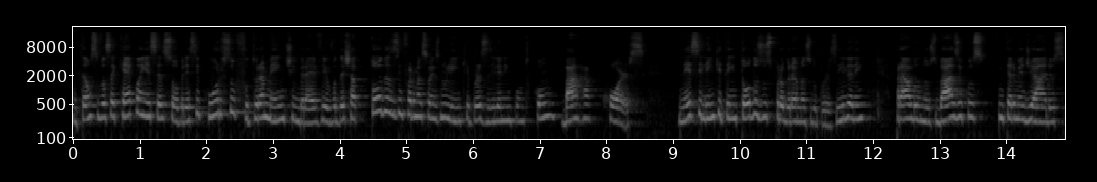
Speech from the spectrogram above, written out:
Então, se você quer conhecer sobre esse curso, futuramente, em breve, eu vou deixar todas as informações no link brazilianing.com/course. Nesse link tem todos os programas do Brazilianing para alunos básicos, intermediários,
